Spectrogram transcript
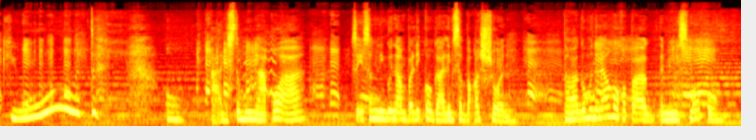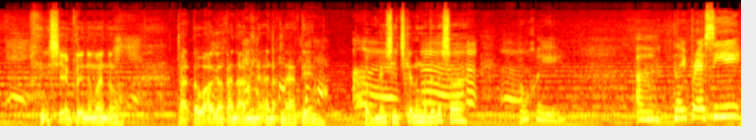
Cute! Oh, aalis na muna ako ah. Sa isang linggo na ang balik ko galing sa bakasyon. Tawagan mo na lang ako kapag namimiss mo ko. Siyempre naman, oh. Tatawagan ka namin ng anak natin. Pag-message ka ng madalas, ha? Okay. Ah, Nay Presi,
